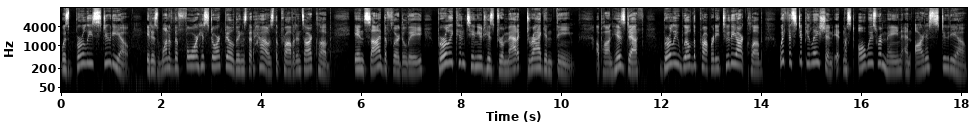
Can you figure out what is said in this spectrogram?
was Burleigh's studio. It is one of the four historic buildings that house the Providence Art Club. Inside the Fleur de Lys, Burleigh continued his dramatic dragon theme. Upon his death, Burleigh willed the property to the art club with the stipulation it must always remain an artist's studio.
